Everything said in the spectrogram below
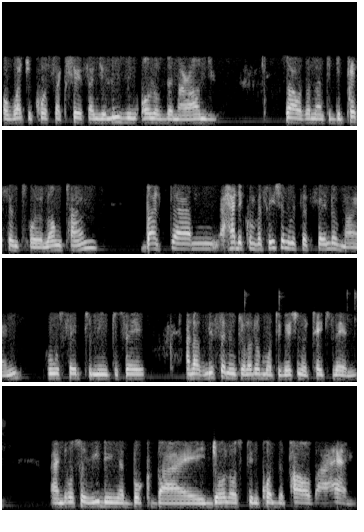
of what you call success, and you're losing all of them around you. So I was on antidepressants for a long time, but um, I had a conversation with a friend of mine who said to me to say, and I was listening to a lot of motivational tapes then, and also reading a book by Joel Osteen called The Power of I Am.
